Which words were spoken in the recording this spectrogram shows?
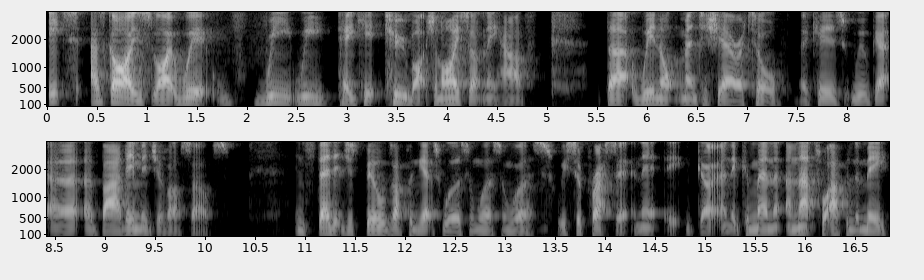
it's as guys like we we we take it too much, and I certainly have that we're not meant to share at all because we'll get a, a bad image of ourselves. Instead, it just builds up and gets worse and worse and worse. We suppress it, and it, it go and it can men, and that's what happened to me.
